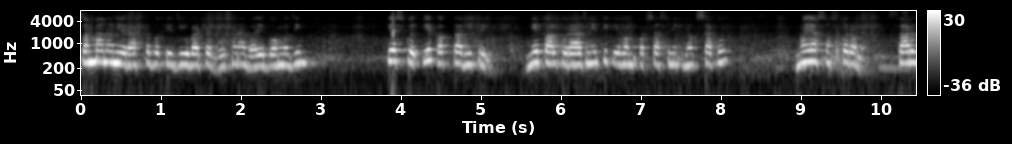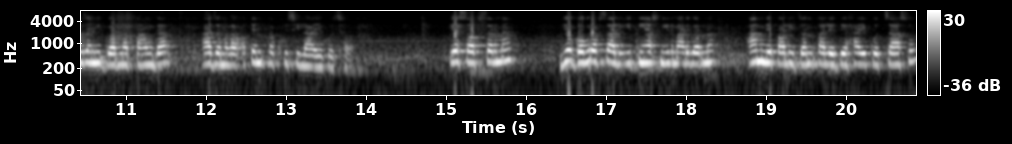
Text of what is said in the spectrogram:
सम्माननीय राष्ट्रपतिज्यूबाट घोषणा भए बमोजिम। त्यसको एक हप्ताभित्रै नेपालको राजनीतिक एवं प्रशासनिक नक्साको नयाँ संस्करण सार्वजनिक गर्न पाउँदा आज मलाई अत्यन्त खुसी लागेको छ। यस अवसरमा यो गौरवशाली इतिहास निर्माण गर्न आम नेपाली जनताले देखाएको चासो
